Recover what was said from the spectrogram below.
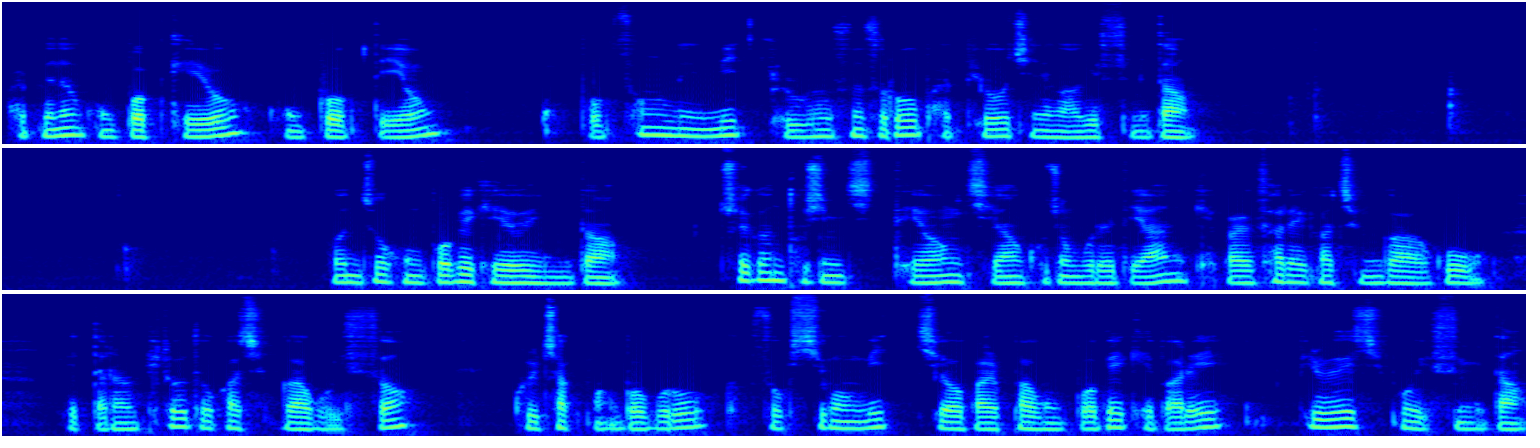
발표는 공법 개요, 공법 내용, 공법 성능 및 결론 순서로 발표 진행하겠습니다. 먼저 공법의 개요입니다. 최근 도심 대형 지하 구조물에 대한 개발 사례가 증가하고 이에 따른 필요도가 증가하고 있어 굴착 방법으로 급속 시공 및 지역 알파 공법의 개발에 필요해지고 있습니다.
